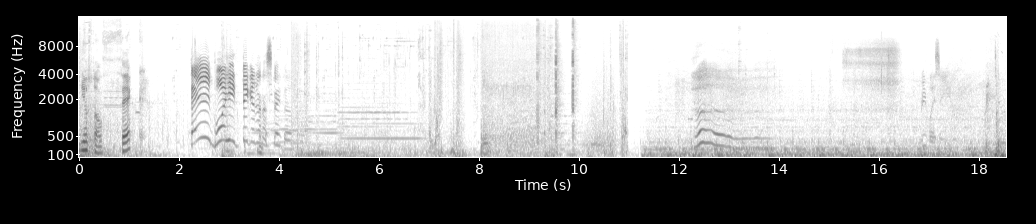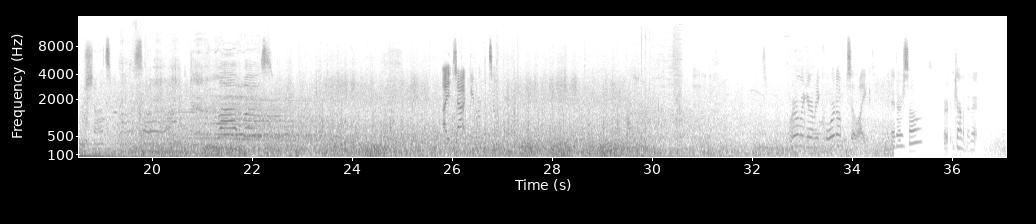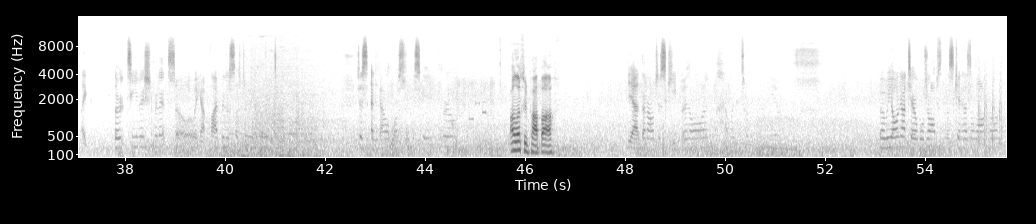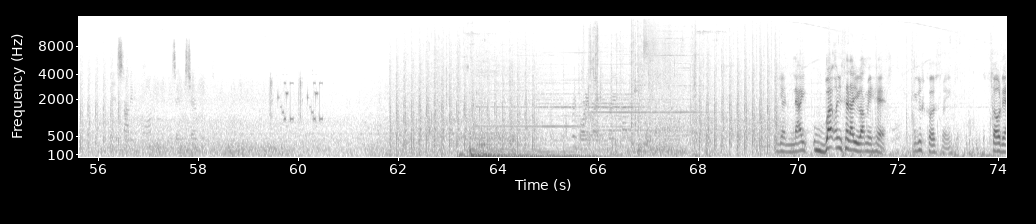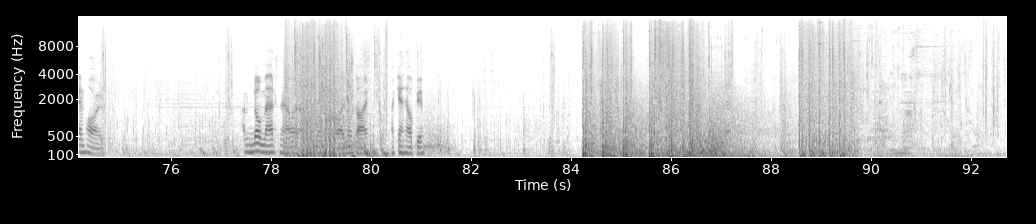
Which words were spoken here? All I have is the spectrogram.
You're so thick. Dang, boy, he thicker than a snicker. Replacing you. Two shots. I chat game number two. We're only gonna record up to like a minute or so. Or not a minute. Like 13-ish minutes, so we got five minutes left to time. Just edit out most of this game through. Unless we pop off. Yeah, then I'll just keep it and have like a 20 minute video. But we all got terrible drops and this kid has a lock on. It's not even on, his aim is terrible. Yeah, now, you, right when you said that, you got me hit. You just cursed me. So damn hard. I have no mats now, and I'm running. Don't die. I can't help you.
